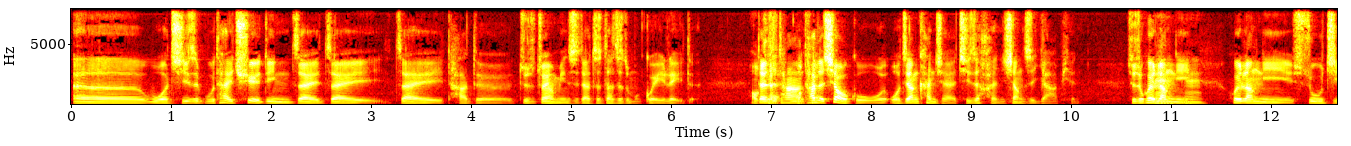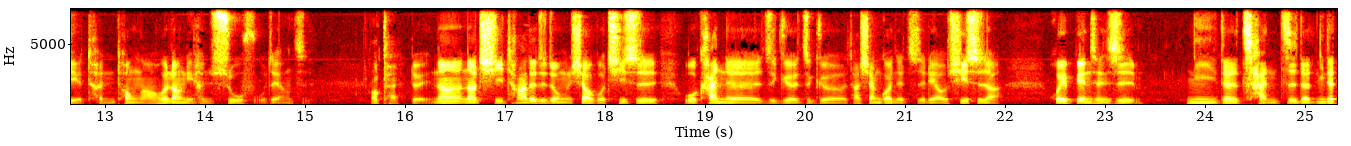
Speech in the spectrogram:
呃，我其实不太确定在在在它的就是专有名词，它这它是怎么归类的。但是它.它的效果，我我这样看起来其实很像是鸦片，就是会让你、嗯嗯、会让你疏解疼痛，然后会让你很舒服这样子。OK，对，那那其他的这种效果，其实我看了这个这个它相关的资料，其实啊会变成是你的产制的你的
